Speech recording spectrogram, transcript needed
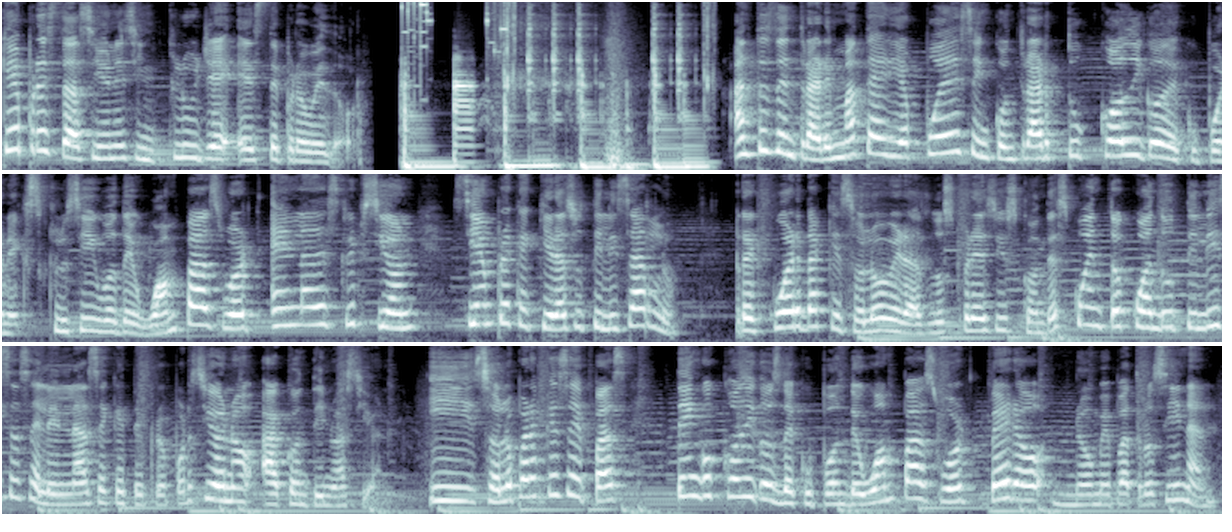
¿qué prestaciones incluye este proveedor? Antes de entrar en materia, puedes encontrar tu código de cupón exclusivo de OnePassword en la descripción siempre que quieras utilizarlo. Recuerda que solo verás los precios con descuento cuando utilizas el enlace que te proporciono a continuación. Y solo para que sepas, tengo códigos de cupón de OnePassword, pero no me patrocinan.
